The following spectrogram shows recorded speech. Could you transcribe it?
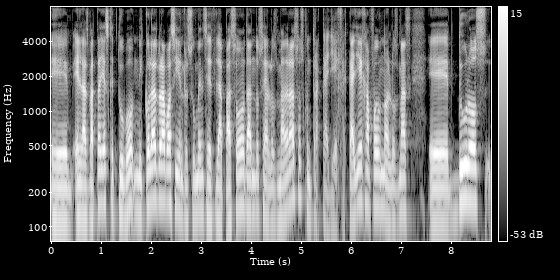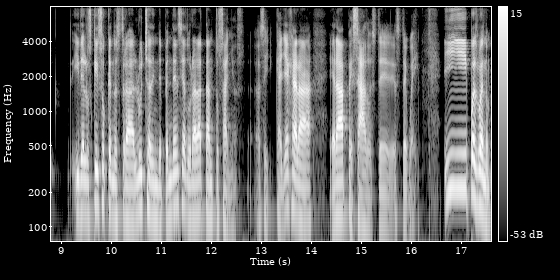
eh, en las batallas que tuvo, Nicolás Bravo, así en resumen, se la pasó dándose a los madrazos contra Calleja. Calleja fue uno de los más duros y de los que hizo que nuestra lucha de independencia durara tantos años. Así, Calleja era, pesado este, este güey. Y pues bueno,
